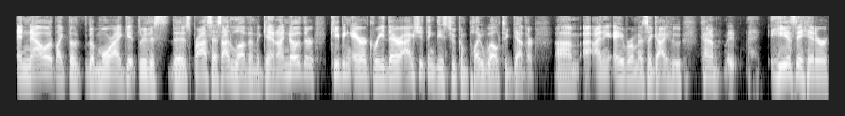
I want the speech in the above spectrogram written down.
and now like the the more I get through this this process, I love him again. I know they're keeping Eric Reid there. I actually think these two can play well together. Um, I, I, think Abram is a guy who kind of he is a hitter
